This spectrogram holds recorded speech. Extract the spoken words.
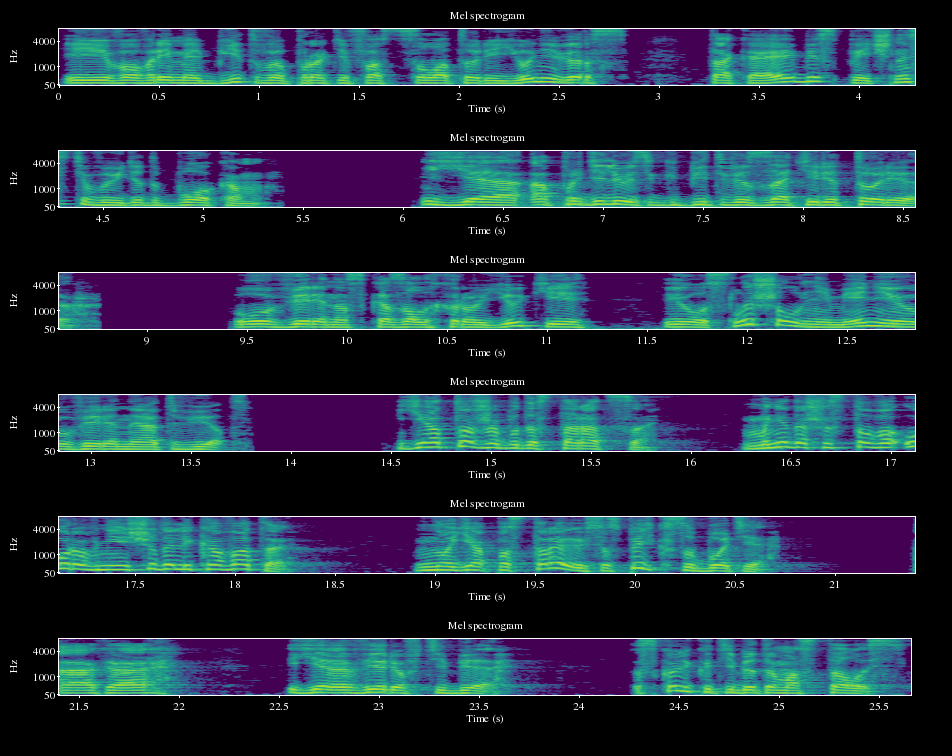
и во время битвы против Осциллатори Юниверс такая беспечность выйдет боком. «Я определюсь к битве за территорию», – уверенно сказал Харуюки и услышал не менее уверенный ответ. «Я тоже буду стараться. Мне до шестого уровня еще далековато, но я постараюсь успеть к субботе». «Ага, я верю в тебя. Сколько тебе там осталось?»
